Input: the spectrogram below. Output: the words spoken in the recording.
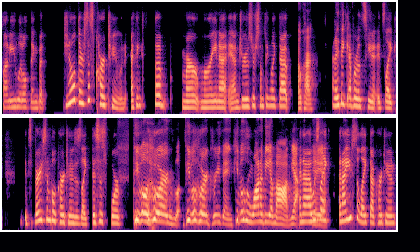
funny little thing but do you know there's this cartoon i think the Mar- marina andrews or something like that Okay. and i think everyone's seen it it's like it's very simple cartoons is like this is for People who are people who are grieving, people who want to be a mom. Yeah. And I was yeah. like, and I used to like that cartoon.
